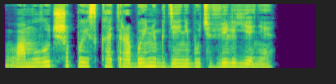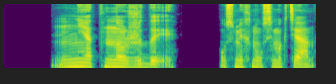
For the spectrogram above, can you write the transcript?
«Вам лучше поискать рабыню где-нибудь в Вильене». «Нет нужды», — усмехнулся Мактиан.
